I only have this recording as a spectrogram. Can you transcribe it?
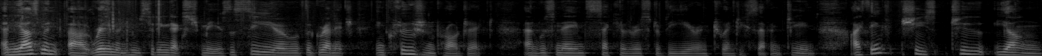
And Yasmin uh, Rehman, who's sitting next to me, is the CEO of the Greenwich Inclusion Project and was named Secularist of the Year in 2017. I think she's too young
